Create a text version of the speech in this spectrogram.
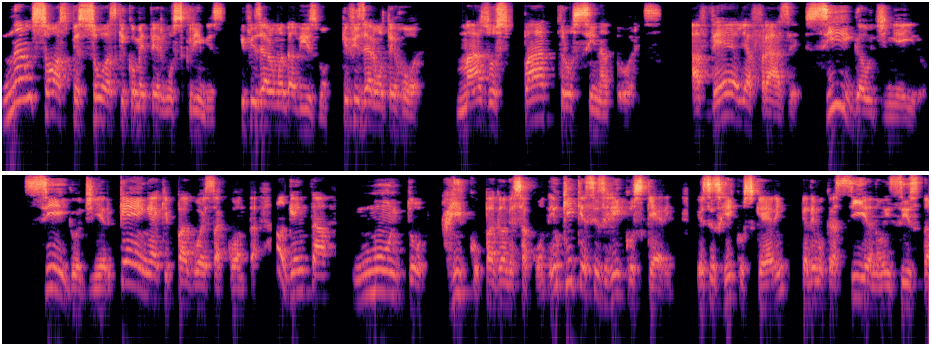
não só as pessoas que cometeram os crimes, que fizeram o vandalismo, que fizeram o terror, mas os patrocinadores. A velha frase, siga o dinheiro, siga o dinheiro. Quem é que pagou essa conta? Alguém está muito rico pagando essa conta. E o que, que esses ricos querem? Esses ricos querem que a democracia não exista,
